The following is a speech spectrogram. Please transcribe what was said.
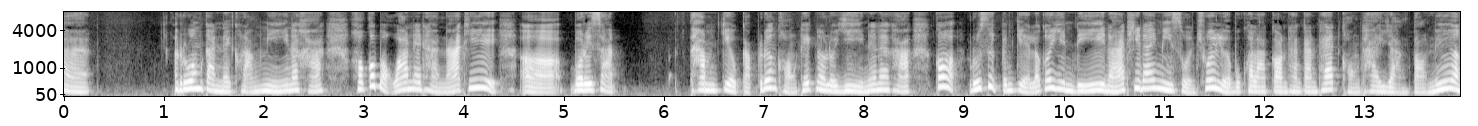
มาร่วมกันในครั้งนี้นะคะ เขาก็บอกว่าในฐานะที่บริษัท ทำเกี่ยวกับเรื่องของเทคโนโลยีเนี่ยนะคะ ก็รู้สึกเป็นเกียรติแล้วก็ยินดีนะ ที่ได้มีส่วนช่วยเหลือบุคลากรทางการแพทย์ของไทยอย่างต่อเนื่อง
